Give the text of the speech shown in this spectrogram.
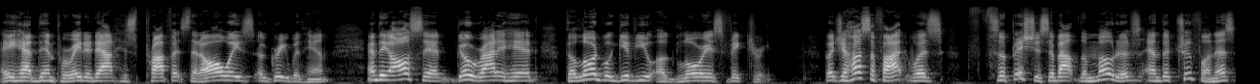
Ahab then paraded out his prophets that always agreed with him, and they all said, Go right ahead, the Lord will give you a glorious victory. But Jehoshaphat was suspicious about the motives and the truthfulness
